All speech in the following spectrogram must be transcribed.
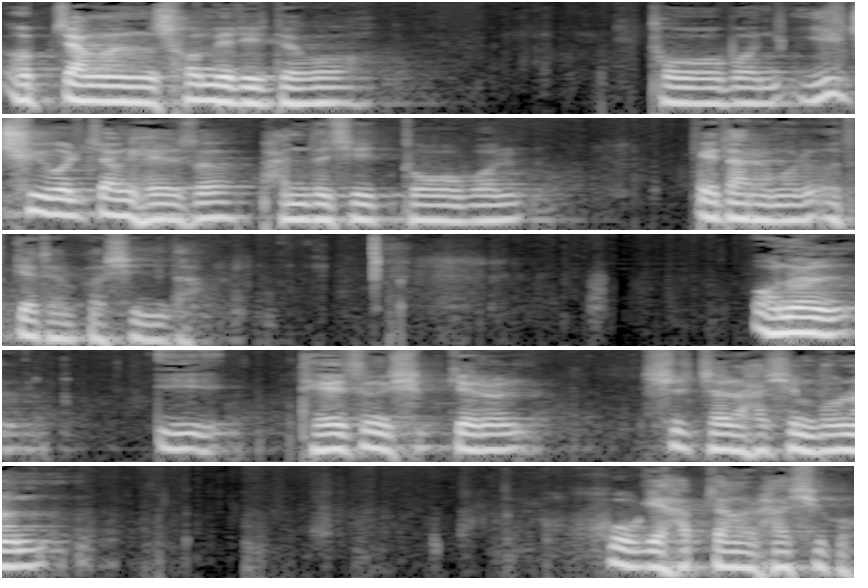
업장은 소멸이 되고 도업은 일취월장해서 반드시 도업을 깨달음을 얻게 될 것입니다. 오늘 이 대승 10계를 실천하신 분은 호계 합장을 하시고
